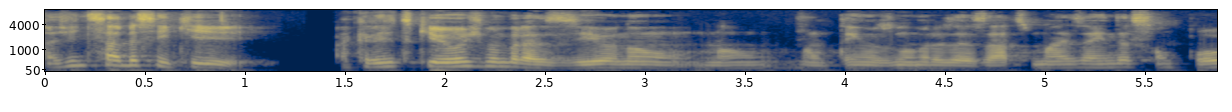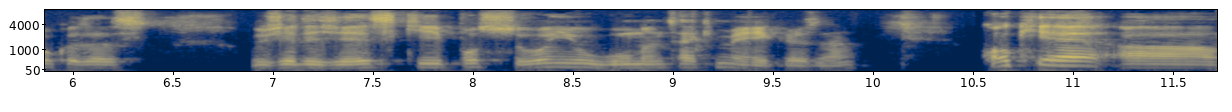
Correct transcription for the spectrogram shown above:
a gente sabe assim que Acredito que hoje no Brasil, não, não, não tenho os números exatos, mas ainda são poucos as, os GDGs que possuem o Woman Tech Makers, né? Qual que é a...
